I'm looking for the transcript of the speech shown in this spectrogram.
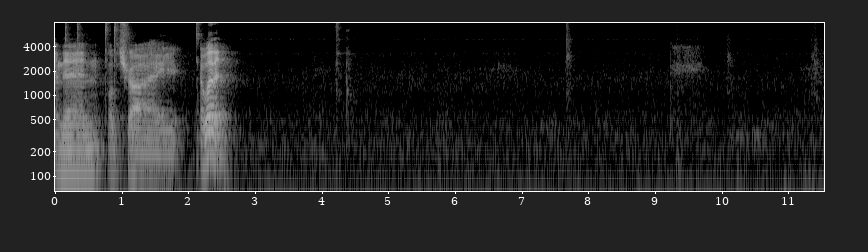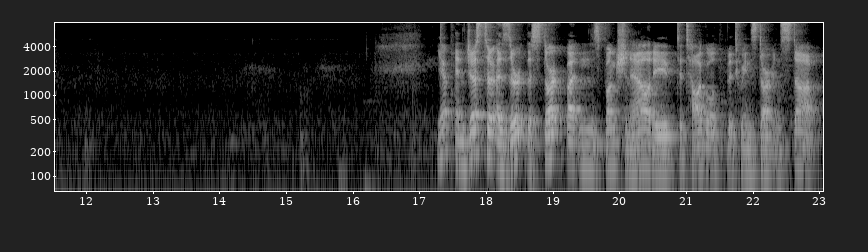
And then we'll try 11. Yep, and just to assert the start button's functionality to toggle between start and stop,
